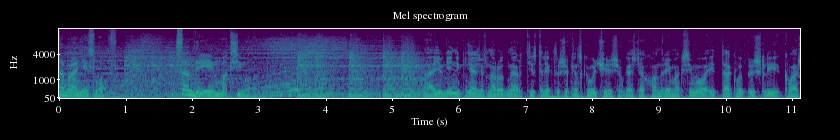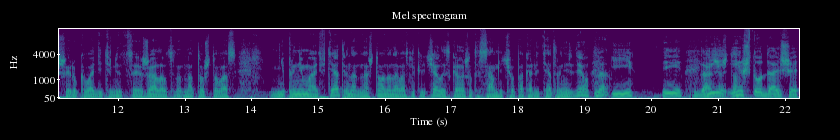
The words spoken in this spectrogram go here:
Собрание слов с Андреем Максимовым. А Евгений Князев, народный артист, ректор Щукинского училища в гостях у Андрея Максимова. Итак, вы пришли к вашей руководительнице жаловаться на то, что вас не принимают в театре, на, на что она на вас накричала и сказала, что ты сам ничего пока для театра не сделал. Да. И И, И дальше и, что? и что дальше?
